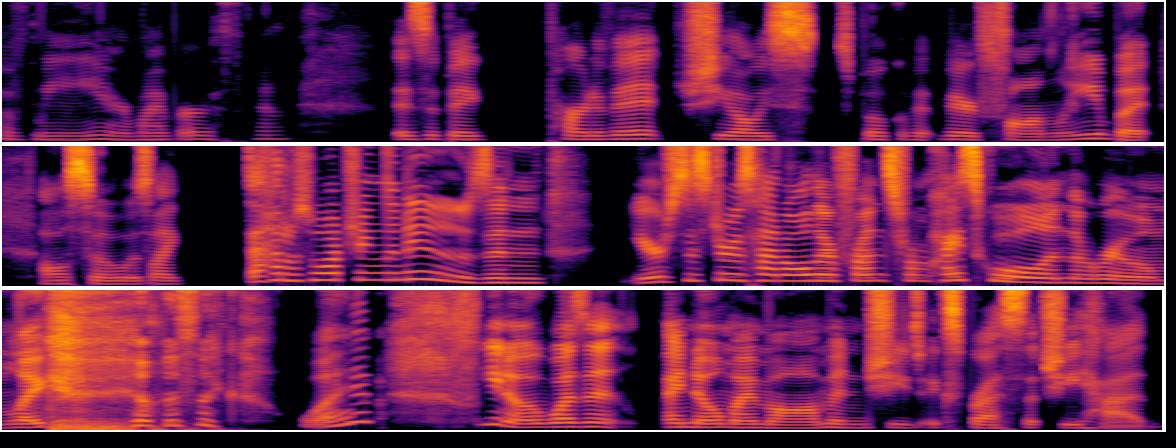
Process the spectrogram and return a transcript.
of me or my birth is a big part of it. She always spoke of it very fondly, but also was like, Dad was watching the news and your sisters had all their friends from high school in the room. Like, I was like, what? You know, it wasn't, I know my mom and she expressed that she had,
